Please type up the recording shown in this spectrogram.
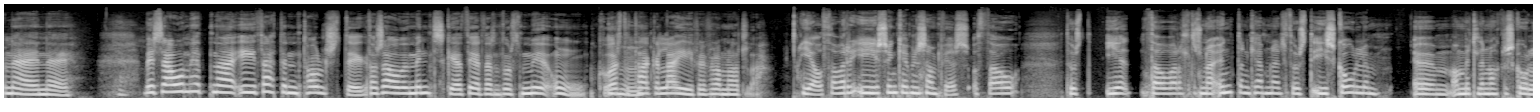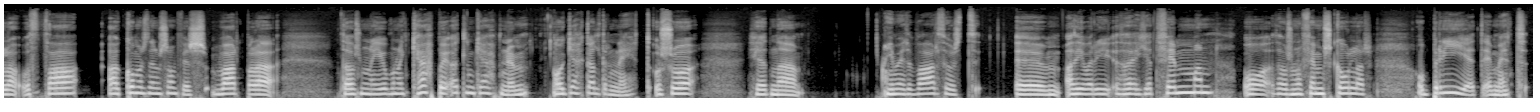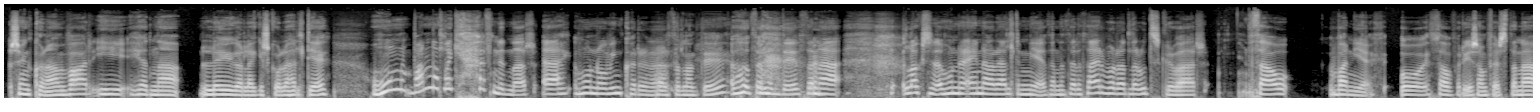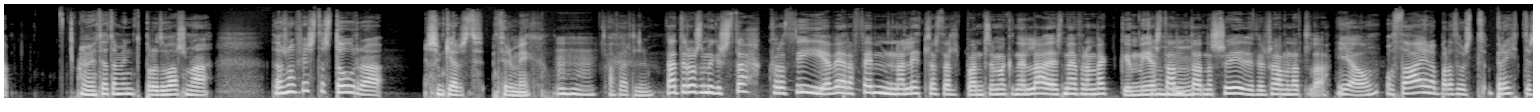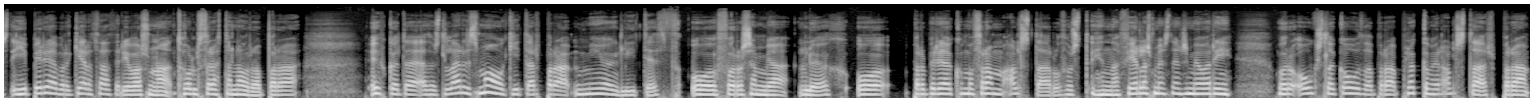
Nei, nei. Já. Við sáum hérna í þettin tólstig, þá sáum við myndski að þér þar sem þú ert mjög ung og ert Mhm. að taka lægi fyrir framann alla. Já, það var í söngjafni samfélags og þá, veist, ég, þá var alltaf svona undankefnir, veist, í skólum um, á milli nokkra skóla og það að komast inn á samfélags var bara, það var svona, ég var búin að keppa í öllum keppnum og gekk aldrei neitt. Og svo, hérna, ég meiti var, þú veist, um, að ég var í, það hétt fimmann og það var svona fimm skólar og Bríet, einmitt, sönguna, var í, hérna, laugalækiskóla held ég. Og hún vann alltaf keppnirnar, hún og. Hóttalandi, þannig að loksins að hún er eina ára eldri en ég þannig að þegar þær voru allar útskrifaðar þá vann ég og þá fór ég samfélst þannig að þetta myndbrót var svona það var svona fyrsta stóra sem gerist fyrir mig Mm á ferlinum Þetta er rosa mikið stökk frá því að vera femna litlastelpan sem einhvern veginn laðist með fram veggum í að standa Mhm. þarna sviði fyrir framann alla. Já, og það er bara, þú veist, breytist ég byrjaði bara að gera það þegar ég var svona 12-13 ára bara uppgötaði að þú veist, lærði smá gítar bara mjög lítið og fór að semja lög og bara byrjaði að koma fram allstar og þú veist, hérna félagsmyndstin sem ég var í voru ógsla góð að bara plugga mér allstar bara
